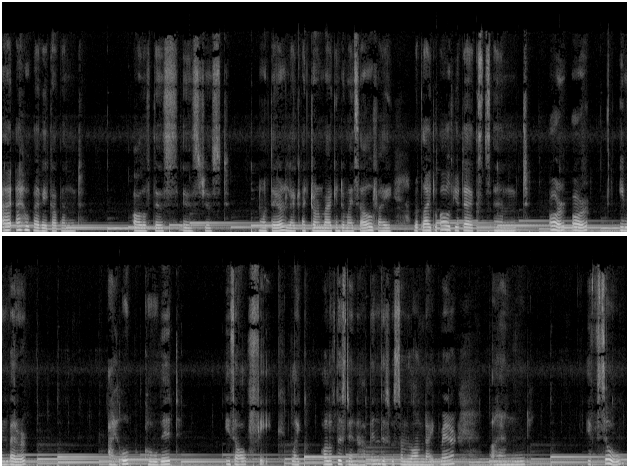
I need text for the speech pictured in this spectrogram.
I, I hope I wake up and all of this is just not there. Like, I turn back into myself, I reply to all of your texts, and or, or even better, I hope COVID is all fake. Like, all of this didn't happen. This was some long nightmare, and if so,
